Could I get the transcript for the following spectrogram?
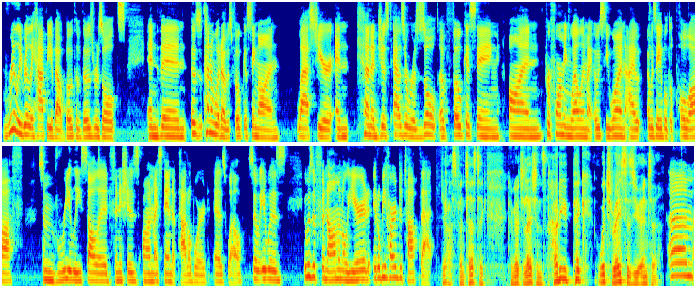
really, really happy about both of those results. And then those is kind of what I was focusing on last year and kind of just as a result of focusing on performing well in my OC1 I, I was able to pull off some really solid finishes on my stand up paddleboard as well. So it was it was a phenomenal year. It, will be hard to top that. Yeah, it's fantastic. Congratulations. How do you pick which races you enter? Um,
